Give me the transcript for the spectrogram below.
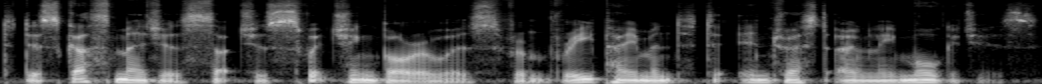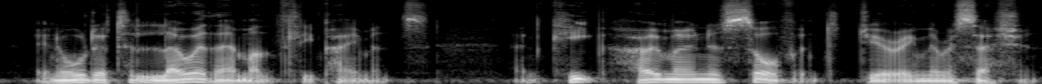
to discuss measures such as switching borrowers from repayment to interest only mortgages in order to lower their monthly payments and keep homeowners solvent during the recession.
